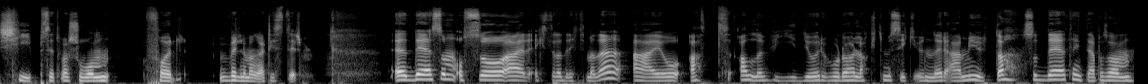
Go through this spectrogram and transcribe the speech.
kjip situasjon for veldig mange artister. Eh, det som også er ekstra dritt med det, er jo at alle videoer hvor du har lagt musikk under, er muta. Så det tenkte jeg på sånn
